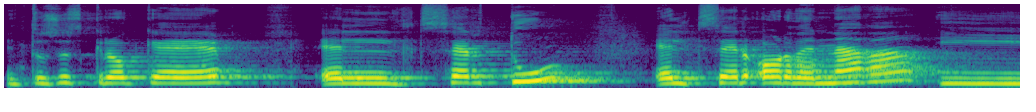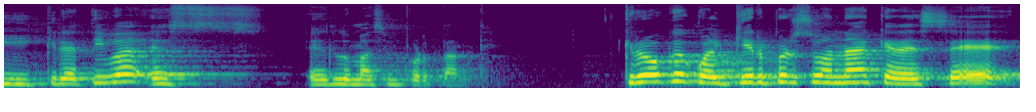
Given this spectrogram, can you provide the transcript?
Entonces creo que el ser tú, el ser ordenada y creativa es, es lo más importante. Creo que cualquier persona que desee,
